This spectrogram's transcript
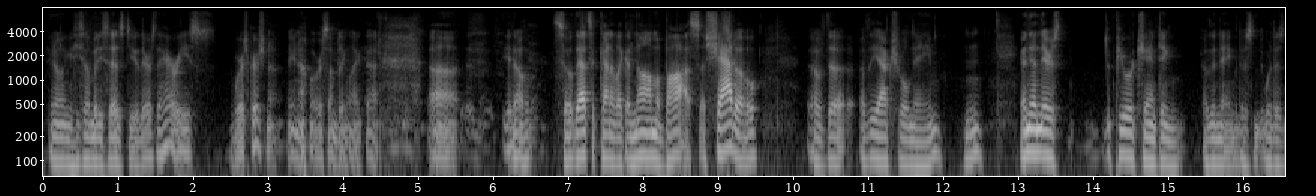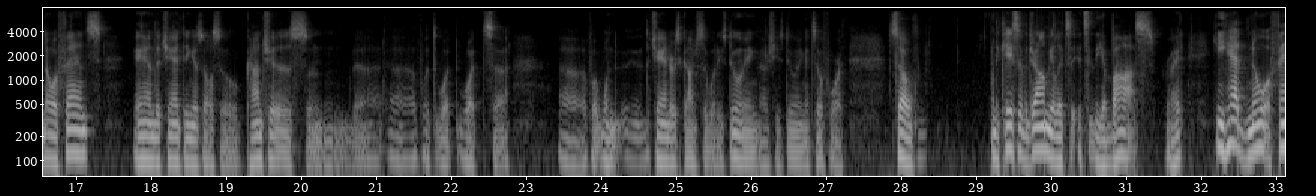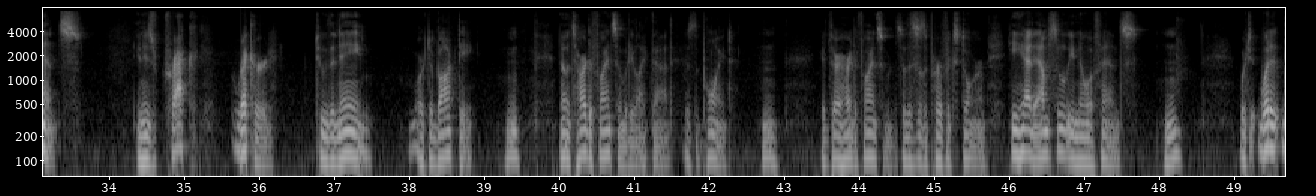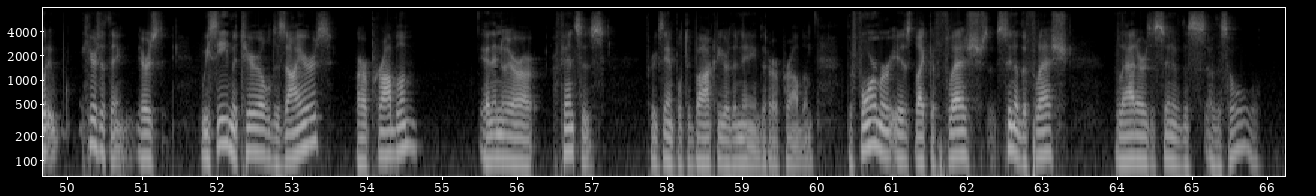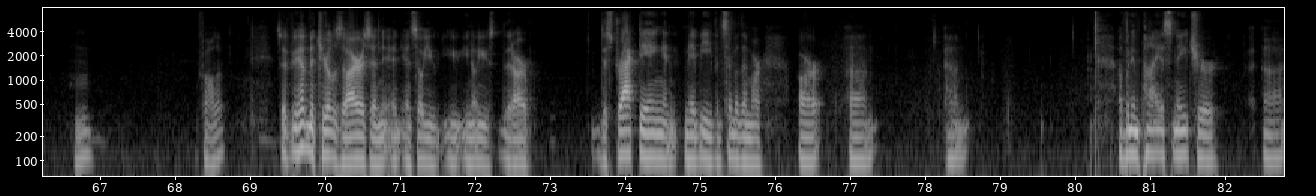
You know, somebody says to you, "There's the Harrys. Where's Krishna?" You know, or something like that. Uh, you know, so that's a kind of like a namabhas, a shadow of the of the actual name. Hmm? And then there's the pure chanting of the name, there's, where there's no offense, and the chanting is also conscious and uh, uh, of what what what's uh, uh, what one the chanter is conscious of what he's doing or she's doing and so forth. So in the case of Ajamil, it's it's the abhas, right? He had no offense in his track record to the name or to bhakti. Hmm? Now it's hard to find somebody like that. Is the point? Hmm? It's very hard to find someone. So this is a perfect storm. He had absolutely no offense. Hmm? Which what what here's the thing. There's we see material desires are a problem, and then there are offenses, for example, to bhakti or the name that are a problem. The former is like a flesh sin of the flesh. The latter is a sin of the of the soul. Hmm? Follow? So if you have material desires and, and, and so you, you you know you that are distracting, and maybe even some of them are are um, um, of an impious nature. Uh,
